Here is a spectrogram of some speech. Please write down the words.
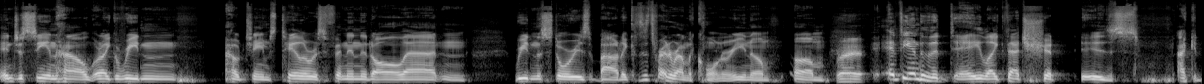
and just seeing how like reading how James Taylor was fitting into all that and reading the stories about it because it's right around the corner, you know. Um, Right. at the end of the day, like that shit is, I could,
